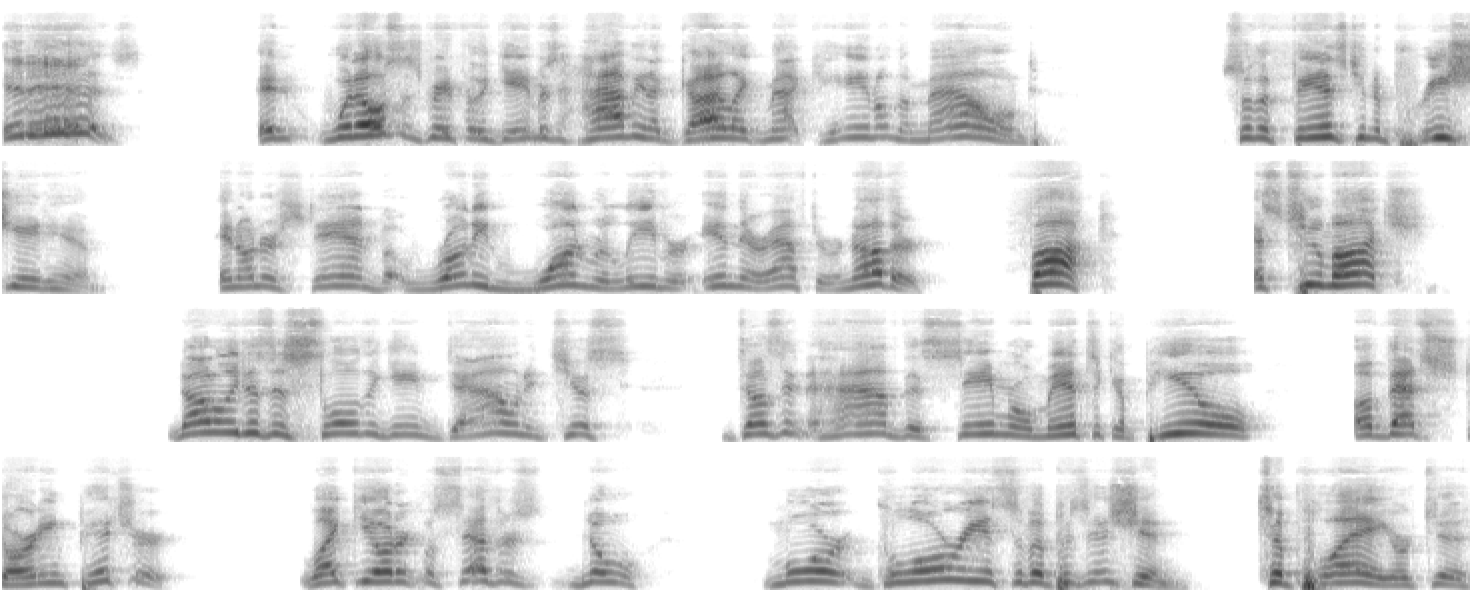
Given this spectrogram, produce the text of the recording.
It is. And what else is great for the game is having a guy like Matt Cain on the mound so the fans can appreciate him and understand. But running one reliever in there after another, fuck, that's too much. Not only does it slow the game down, it just doesn't have the same romantic appeal of that starting pitcher. Like the article said, there's no more glorious of a position to play or to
